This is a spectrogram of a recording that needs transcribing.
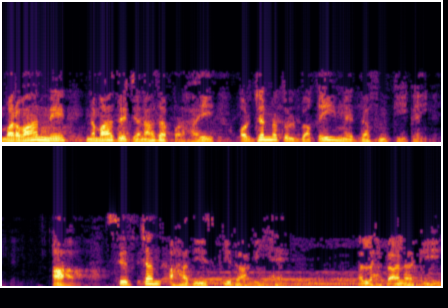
مروان نے نماز جنازہ پڑھائی اور جنت البقی میں دفن کی گئی آپ صرف چند احادیث کی راوی ہیں۔ اللہ تعالیٰ کی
